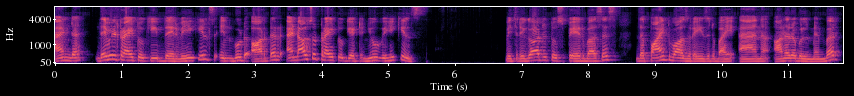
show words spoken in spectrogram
and they will try to keep their vehicles in good order and also try to get new vehicles. With regard to spare buses, the point was raised by an honorable member.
